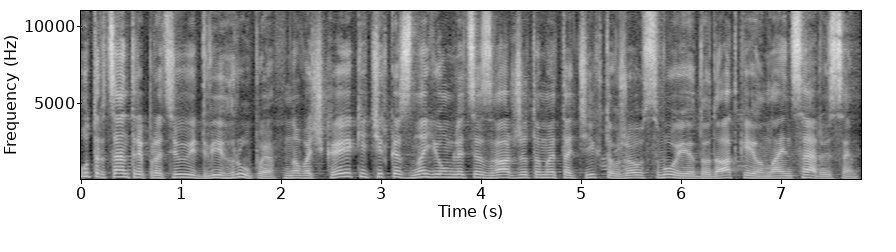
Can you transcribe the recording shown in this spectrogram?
У терцентрі працюють дві групи: новачки, які тільки знайомляться з гаджетами, та ті, хто вже освоює додатки і онлайн-сервіси.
